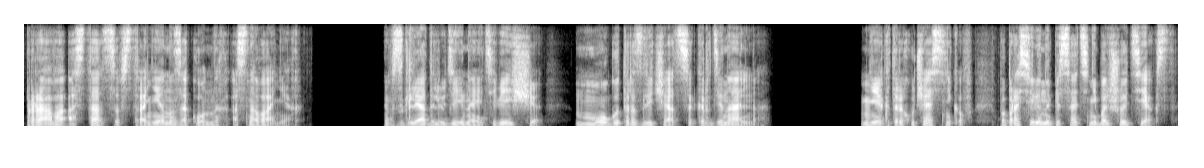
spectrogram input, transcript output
право остаться в стране на законных основаниях. Взгляды людей на эти вещи могут различаться кардинально. Некоторых участников попросили написать небольшой текст,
